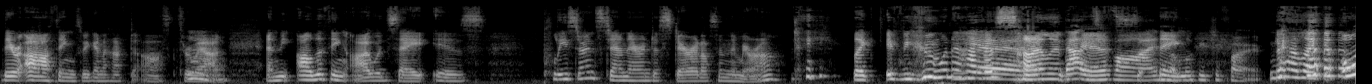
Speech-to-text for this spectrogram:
there are things we're going to have to ask throughout. Hmm. And the other thing I would say is please don't stand there and just stare at us in the mirror. like, if you want to have a silent that's fine. thing, look at your phone. yeah, like or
